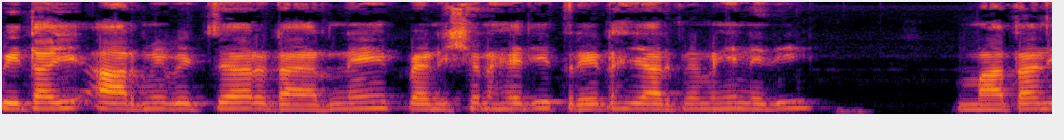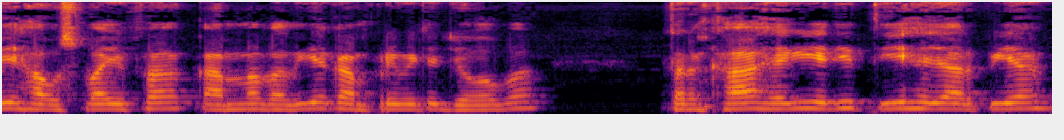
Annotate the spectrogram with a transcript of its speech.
ਪਿਤਾ ਜੀ ਆਰਮੀ ਵਿੱਚ ਰਿਟਾਇਰ ਨੇ ਪੈਨਸ਼ਨ ਹੈ ਜੀ 63000 ਰੁਪਏ ਮਹੀਨੇ ਦੀ। ਮਾਤਾ ਜੀ ਹਾਊਸਵਾਈਫ ਆ, ਕੰਮ ਵਧੀਆ ਕੰਪਨੀ ਵਿੱਚ ਜੋਬ ਆ ਤਨਖਾਹ ਹੈਗੀ ਹੈ ਜੀ 30000 ਰੁਪਿਆ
